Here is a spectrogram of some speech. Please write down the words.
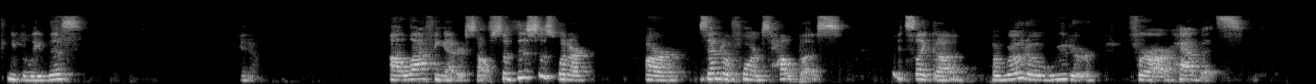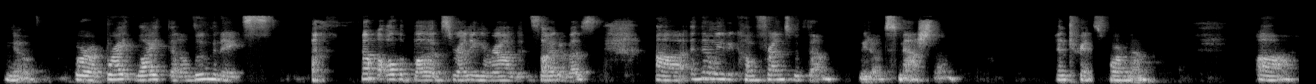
can you believe this? You know, uh, laughing at herself. So this is what our our Zendo forms help us. It's like a, a roto rooter for our habits, you know, or a bright light that illuminates all the bugs running around inside of us. Uh, and then we become friends with them. We don't smash them and transform them. Uh,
